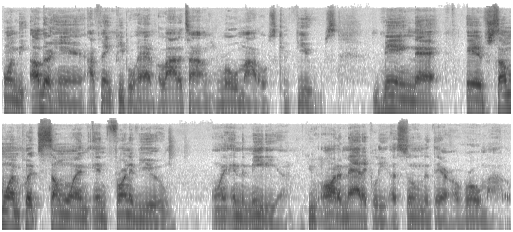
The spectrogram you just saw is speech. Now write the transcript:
on the other hand, I think people have a lot of times role models confused. Being that if someone puts someone in front of you on in the media, you mm-hmm. automatically assume that they're a role model.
